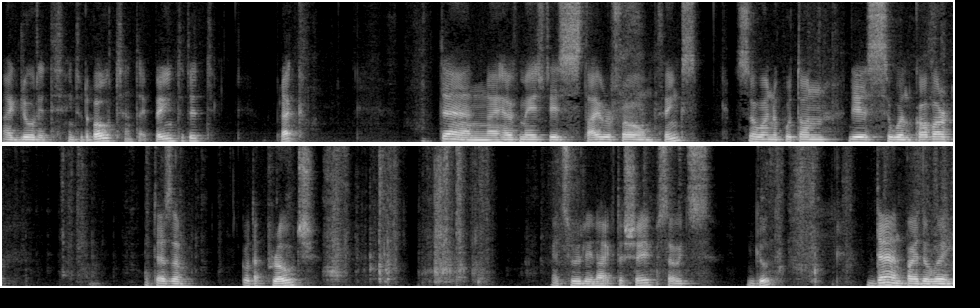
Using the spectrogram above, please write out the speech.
I glued it into the boat and I painted it black. Then I have made these styrofoam things. So when I put on this wooden cover, it has a good approach. It's really like the shape so it's good. Then by the way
